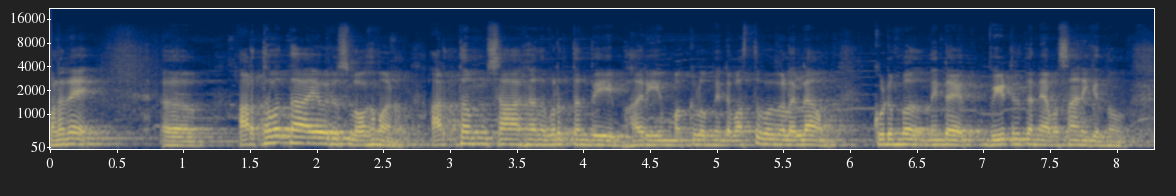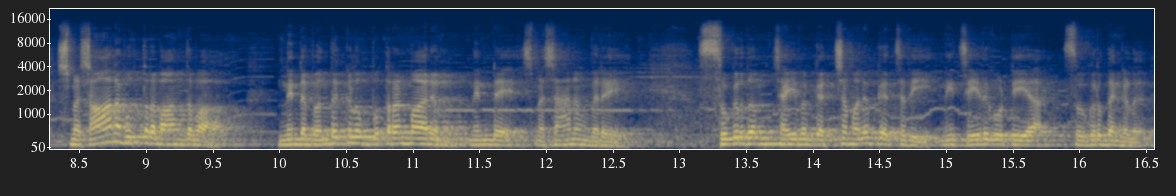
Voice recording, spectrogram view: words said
വളരെ അർത്ഥവത്തായ ഒരു ശ്ലോകമാണ്. അർത്ഥം ശാഖ നിവൃത്തന്തി ഭാര്യയും മക്കളും നിന്റെ വസ്തുവകളെല്ലാം കുടുംബ നിന്റെ വീട്ടിൽ തന്നെ അവസാനിക്കുന്നു. ശ്മശാനപുത്ര ബാന്ധവ നിന്റെ ബന്ധുക്കളും പുത്രന്മാരും നിന്റെ ശ്മശാനം വരെ. സുഹൃതം ചൈവ ഗച്ഛമനുഗച്ഛതി. നീ ചെയ്തു കൂട്ടിയ സുഹൃതങ്ങൾ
